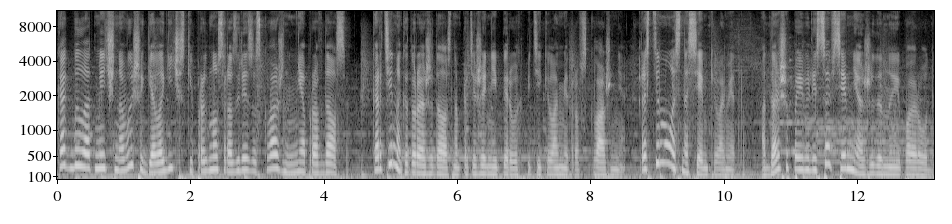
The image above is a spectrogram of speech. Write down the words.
Как было отмечено выше, геологический прогноз разреза скважины не оправдался. Картина, которая ожидалась на протяжении первых пяти километров скважине, растянулась на 7 километров, а дальше появились совсем неожиданные породы.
